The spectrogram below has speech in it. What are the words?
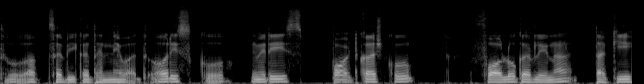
तो आप सभी का धन्यवाद। और इसको, मेरे इस पॉडकास्ट को फॉलो कर लेना ताकि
